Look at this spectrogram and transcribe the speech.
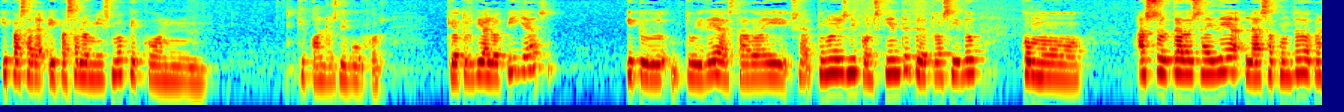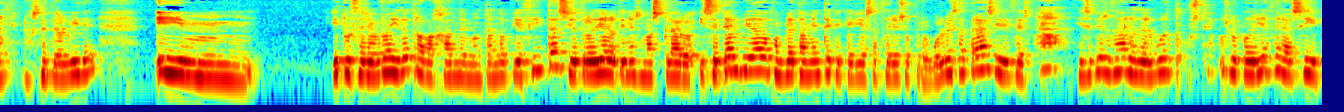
Y, pasará, y pasa lo mismo que con, que con los dibujos, que otro día lo pillas y tu, tu idea ha estado ahí, o sea, tú no eres ni consciente, pero tú has ido como has soltado esa idea, la has apuntado para que no se te olvide y, y, tu cerebro ha ido trabajando y montando piecitas y otro día lo tienes más claro. Y se te ha olvidado completamente que querías hacer eso, pero vuelves atrás y dices, ¡Ah! es verdad lo del huerto, hostia, pues lo podría hacer así,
